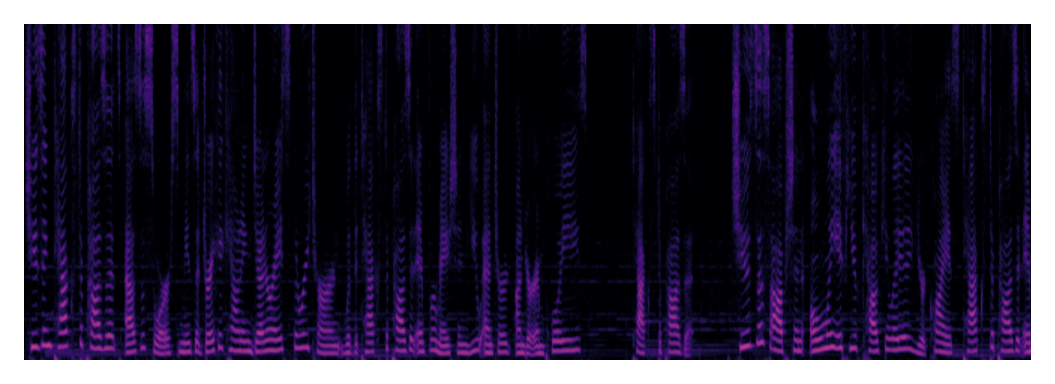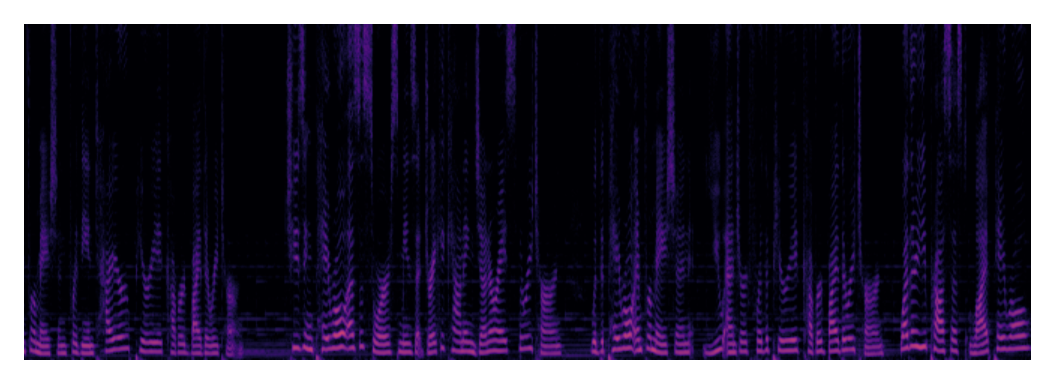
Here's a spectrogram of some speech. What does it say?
Choosing tax deposits as the source means that Drake Accounting generates the return with the tax deposit information you entered under Employees, Tax Deposit. Choose this option only if you've calculated your client's tax deposit information for the entire period covered by the return. Choosing payroll as a source means that Drake Accounting generates the return with the payroll information you entered for the period covered by the return, whether you processed live payroll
